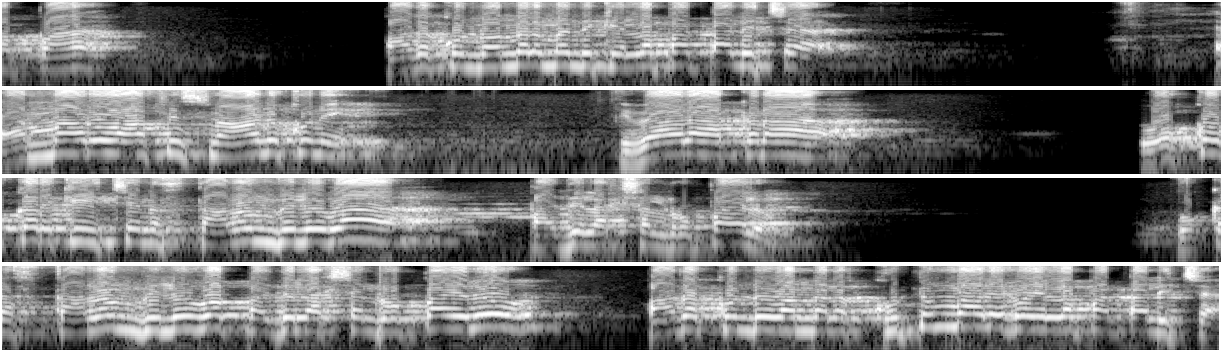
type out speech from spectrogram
తప్ప పదకొండు వందల మందికి ఇళ్ళ పట్టాలు ఇచ్చా. ఎంఆర్ఓ ఆఫీస్ను ఆనుకుని ఇవాళ అక్కడ ఒక్కొక్కరికి ఇచ్చిన స్థలం విలువ పది లక్షల రూపాయలు. ఒక స్థలం విలువ పది లక్షల రూపాయలు పదకొండు వందల కుటుంబాలకు ఇళ్ళ పట్టాలు ఇచ్చా.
